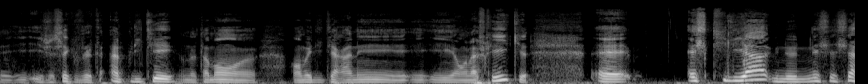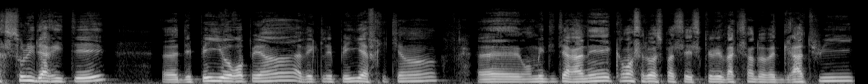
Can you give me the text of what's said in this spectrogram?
et, je sais que vous êtes impliqué notamment en Méditerranée et, et en Afrique. Est-ce qu'il y a une nécessaire solidarité des pays européens avec les pays africains euh, en Méditerranée, comment ça doit se passer? Est-ce que les vaccins doivent être gratuits?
